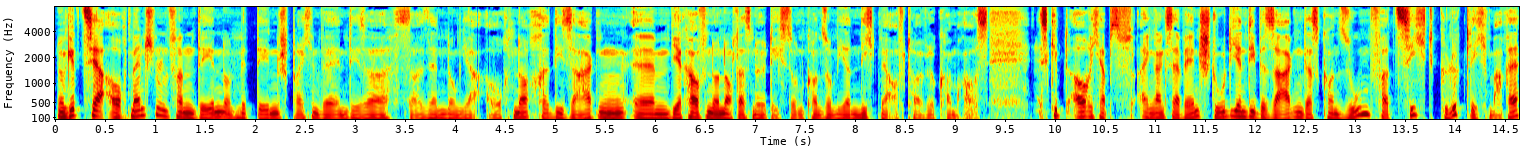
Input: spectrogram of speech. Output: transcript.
Nun gibt's ja auch Menschen, von denen und mit denen sprechen wir in dieser Sendung ja auch noch, die sagen, ähm, wir kaufen nur noch das Nötigste und konsumieren nicht mehr auf Teufel komm raus. Es gibt auch, ich habe es eingangs erwähnt, Studien, die besagen, dass Konsumverzicht glücklich mache.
